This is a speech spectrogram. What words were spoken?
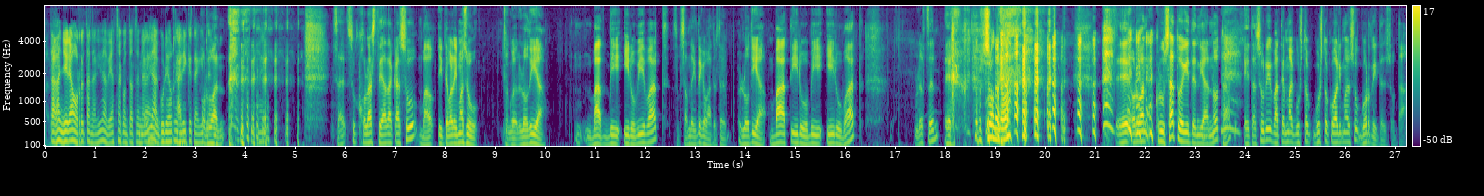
Eta gainera horretan ari da, behatza kontatzen ari da, Bai, gure aurrean. Ariketa egiten. Orduan, Bai. Za, zuk jolastea dakazu, ba, ite bala imazu, zango, lodia, bat, bi, iru, bi, bat, zan daiteke bat, ez da, lodia, bat, iru, bi, iru, bat, ulertzen, eh, Oso eh, orduan, kruzatu egiten dira notak, eta zuri baten bat gusto, gustoko alimazu gorditen zu. Eta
